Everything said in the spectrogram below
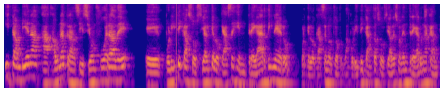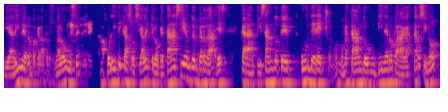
y también a, a, una transición fuera de eh, política social que lo que hace es entregar dinero, porque lo que hacen las políticas estas sociales son entregar una cantidad de dinero para que la persona lo use, a políticas sociales que lo que están haciendo en verdad es garantizándote un derecho, ¿no? No me está dando un dinero para gastar, sino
